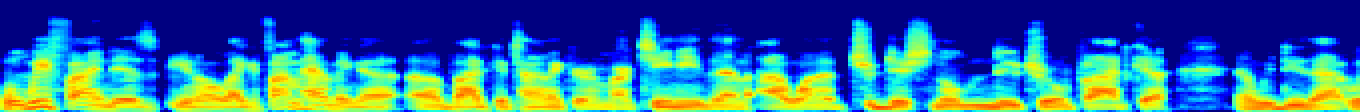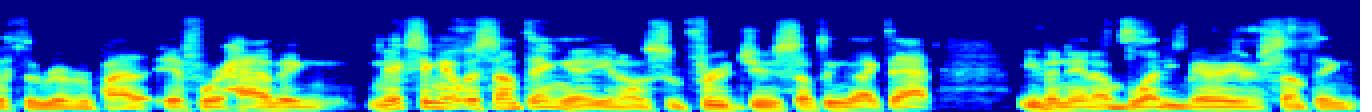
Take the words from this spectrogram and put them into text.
what we find is, you know, like if I'm having a, a, vodka tonic or a martini, then I want a traditional neutral vodka, and we do that with the River Pilot. If we're having mixing it with something, uh, you know, some fruit juice, something like that, even in a Bloody Mary or something,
